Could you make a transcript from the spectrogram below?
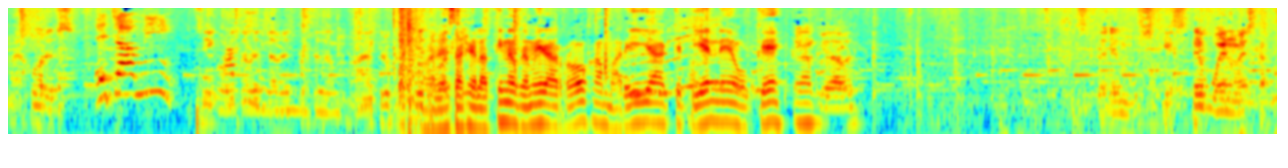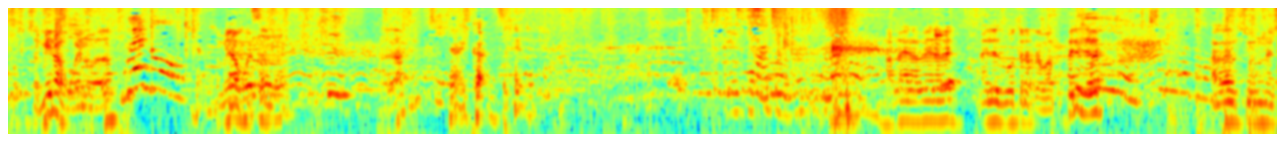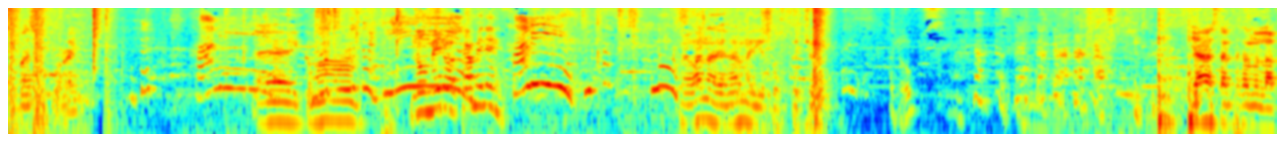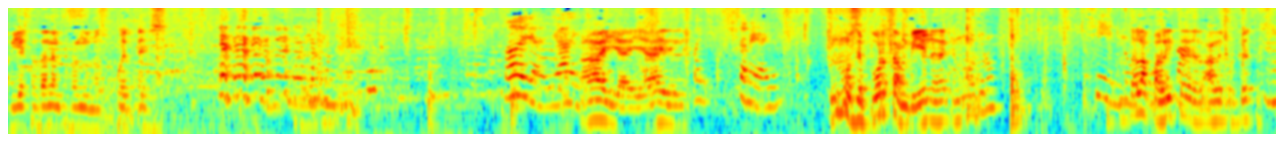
mejores. Echa a mí. Sí, ahorita, ahorita, ahorita te damos. Ay, creo que aquí A ver, esa gelatina se mira roja, amarilla, ¿qué tiene o qué? Tengan cuidado, ¿eh? Esperemos que esté bueno esta cosa. Se mira bueno, ¿verdad? Bueno. Se mira bueno, ¿no? ¿Verdad? A ver, a ver, a ver. Ahí les voy otra rebata. Espérense, a ver. Háganse un espacio por ahí. Honey. Ey, come on. No, miro acá, miren. Me van a dejar medio sospechoso. Ya está empezando la fiesta, están empezando los cohetes. Ay, ay, ay. Ay, ay, ay. No se portan bien, ¿verdad que no, bro? Sí, no. Está la palita de Ale, ¿por qué estás? Ya,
